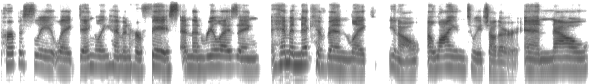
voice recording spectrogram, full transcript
purposely like dangling him in her face and then realizing him and Nick have been like you know aligned to each other. And now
